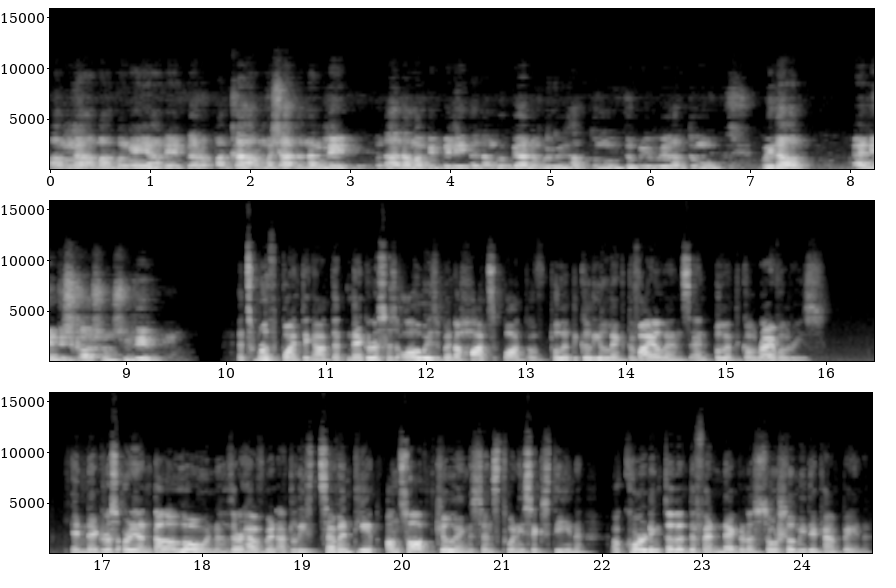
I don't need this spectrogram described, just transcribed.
ang uh, mangyayari. Pero pagka masyado ng late, wala na, mapipilitan ng gobyerno, we will have to move, we will have to move without any discussions with him. It's worth pointing out that Negros has always been a hotspot of politically linked violence and political rivalries. In Negros Oriental alone, there have been at least 78 unsolved killings since 2016, according to the Defend Negros social media campaign.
